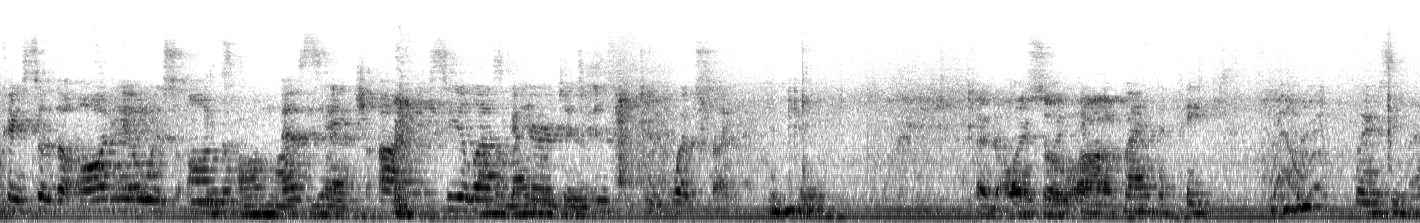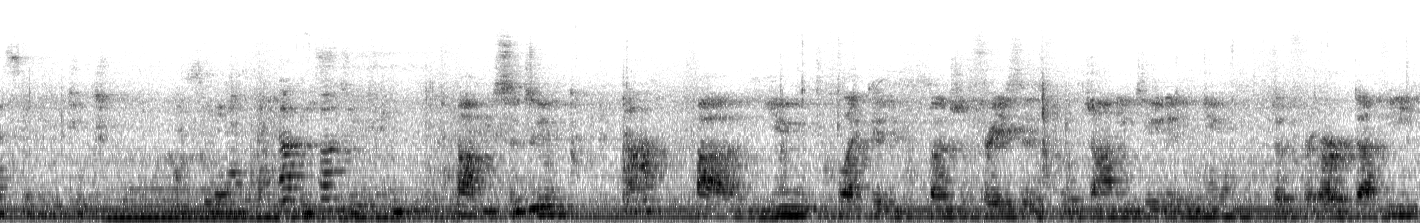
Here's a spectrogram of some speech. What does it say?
Okay, so the audio is on the It's online, yeah. SHI, Alaska On the Heritage. Institute website. Okay. And also, um, By the page, where's the Alaska Heritage? Uh-huh. um, Satu, um, you collected a bunch of phrases with Johnny too, didn't you? The, or Duffy,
